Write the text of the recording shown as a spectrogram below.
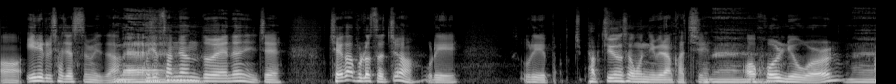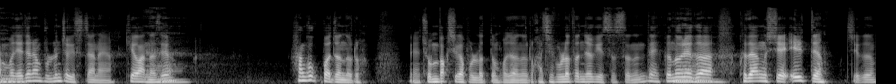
어, 1위를 차지했습니다. 네. 93년도에는 이제 제가 불렀었죠. 우리 우리 박- 박지윤 성우님이랑 같이 네. A Whole New World 네. 한번 예전에 한번 부른 적 있었잖아요. 기억 안 나세요? 한국 버전으로 네, 존박 씨가 불렀던 버전으로 같이 불렀던 적이 있었었는데 그 노래가 네. 그 당시에 1등 지금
